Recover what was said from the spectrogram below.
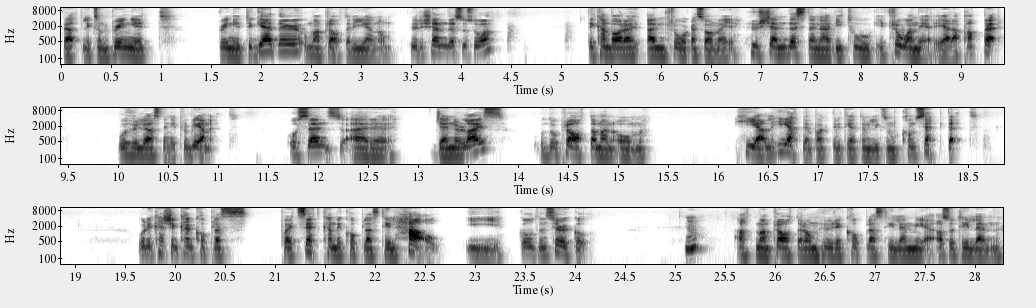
För att liksom bring it, bring it together och man pratade igenom hur det kändes och så. Det kan vara en fråga som är hur kändes det när vi tog ifrån er era papper? Och hur löste ni problemet? Och sen så är det generalize och då pratar man om helheten på aktiviteten, liksom konceptet. Och det kanske kan kopplas, på ett sätt kan det kopplas till how i Golden Circle. Mm. Att man pratar om hur det kopplas till en, mer, alltså till en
